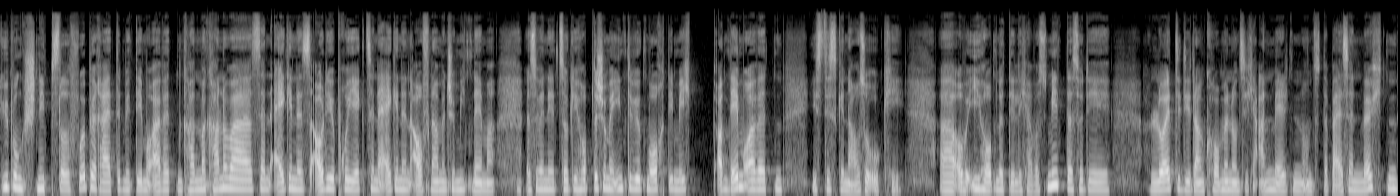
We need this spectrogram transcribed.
Übungsschnipsel vorbereitet, mit dem man arbeiten kann. Man kann aber sein eigenes Audioprojekt, seine eigenen Aufnahmen schon mitnehmen. Also wenn ich jetzt sage, ich habe da schon mal ein Interview gemacht, ich möchte an dem arbeiten, ist das genauso okay. Äh, aber ich habe natürlich auch was mit. Also die Leute, die dann kommen und sich anmelden und dabei sein möchten,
